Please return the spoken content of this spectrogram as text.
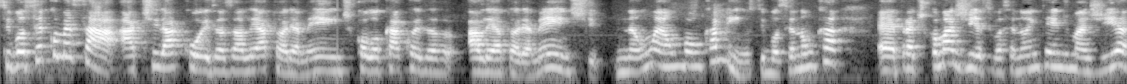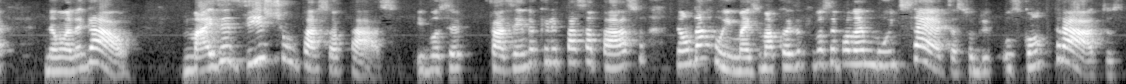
Se você começar a tirar coisas aleatoriamente, colocar coisas aleatoriamente, não é um bom caminho. Se você nunca é, praticou magia, se você não entende magia, não é legal. Mas existe um passo a passo. E você fazendo aquele passo a passo não dá ruim. Mas uma coisa que você falou é muito certa sobre os contratos.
